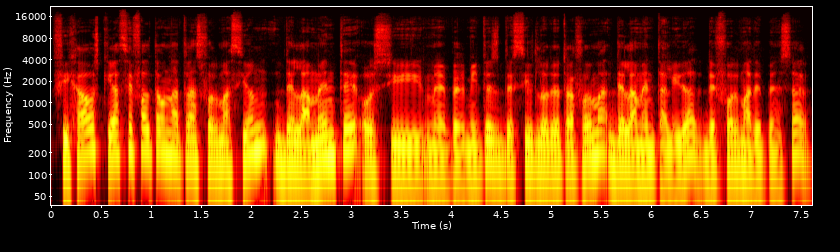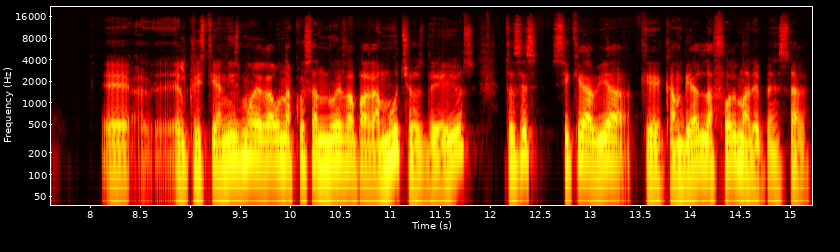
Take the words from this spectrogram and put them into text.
fijaos que hace falta una transformación de la mente, o si me permites decirlo de otra forma, de la mentalidad, de forma de pensar. Eh, el cristianismo era una cosa nueva para muchos de ellos, entonces sí que había que cambiar la forma de pensar.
